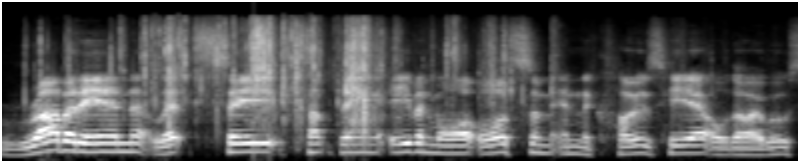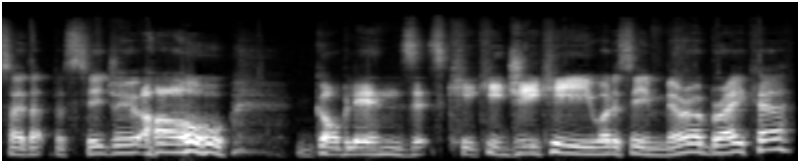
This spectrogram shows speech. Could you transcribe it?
rub it in. Let's see something even more awesome in the close here, although I will say that Boseiju. Oh, goblins, it's Kiki Jiki. What is he, Mirror Breaker?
